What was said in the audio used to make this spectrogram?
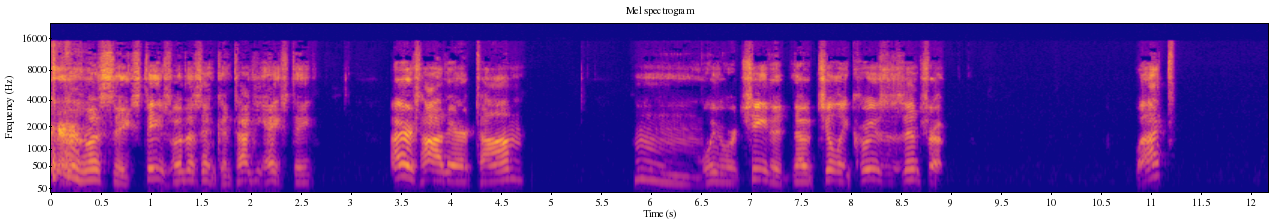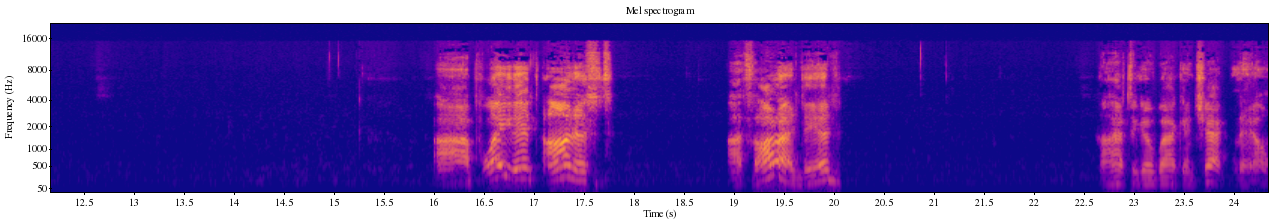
let's see. Steve's with us in Kentucky. Hey, Steve. There's hot air, Tom. Hmm, we were cheated. No Chillie Cruises intro. What? I played it honest. I thought I did. I have to go back and check now.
